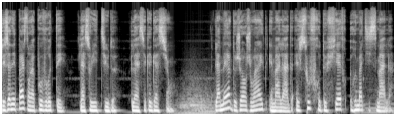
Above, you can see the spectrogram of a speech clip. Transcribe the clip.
Les années passent dans la pauvreté, la solitude, la ségrégation. La mère de George White est malade. Elle souffre de fièvre rhumatismale.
